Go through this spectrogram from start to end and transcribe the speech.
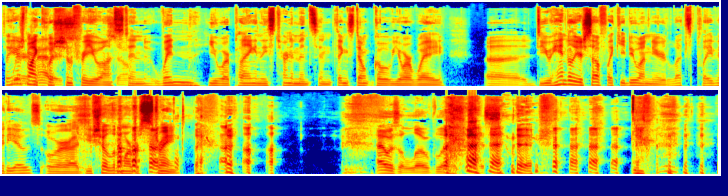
So here's my it question for you, So- Austin. When you are playing in these tournaments and things don't go your way, uh, do you handle yourself like you do on your Let's Play videos, or uh, do you show a little more restraint? that was a low blow.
